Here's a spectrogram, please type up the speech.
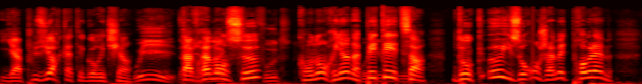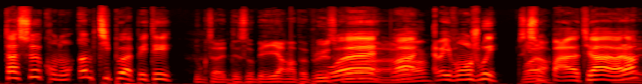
il y a plusieurs catégories de chiens. Oui. T'as vraiment ceux qui en ont rien à Oui, péter oui, de oui. ça. Donc, eux, ils auront jamais de problème. T'as ceux qui en ont un petit peu à péter. Donc ça va être désobéir un peu plus. ouais, quoi, ouais. voilà. Eh ben, ils vont en jouer. Parce qu'ils Voilà. sont pas. Tu vois, voilà. Oui,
